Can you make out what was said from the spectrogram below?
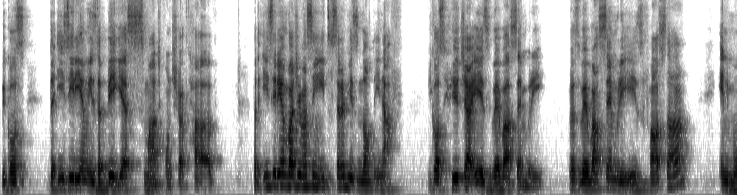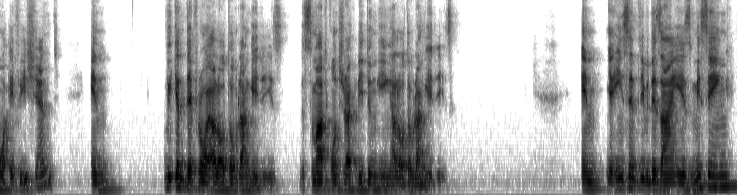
because the Ethereum is the biggest smart contract hub but Ethereum virtual machine itself is not enough because future is WebAssembly. Because WebAssembly is faster and more efficient, and we can deploy a lot of languages. The smart contract written in a lot of languages. And the incentive design is missing,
